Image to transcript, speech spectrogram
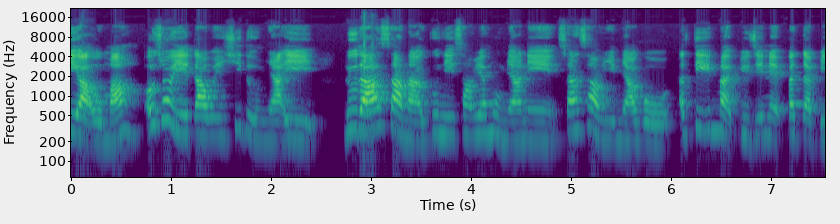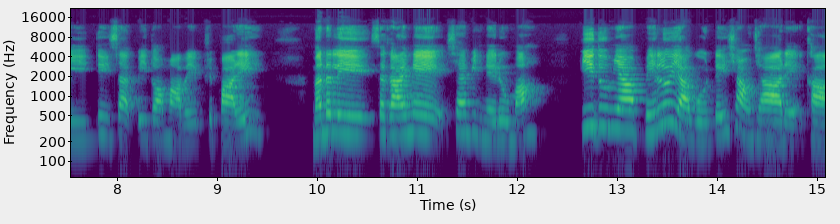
EAO မှာအုပ်ချုပ်ရေးတာဝန်ရှိသူများ၏ လူသားစာနာကူညီဆောင်ရွက်မှုများနှင့်စမ်းဆောင်ရည်များကိုအတိအမှတ်ပြုခြင်းနဲ့ပတ်သက်ပြီးတင်ဆက်ပေးသွားမှာပဲဖြစ်ပါတယ်။မန္တလေး၊စကိုင်းနဲ့ရှမ်းပြည်နယ်တို့မှာပြည်သူများဘေးလွတ်ရာကိုတိမ်းရှောင်ကြရတဲ့အခါ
